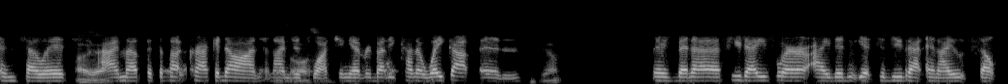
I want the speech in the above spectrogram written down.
and so it's. Oh yeah, I'm up at the butt crack of dawn, and I'm just awesome. watching everybody kind of wake up. And Yeah. there's been a few days where I didn't get to do that, and I felt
